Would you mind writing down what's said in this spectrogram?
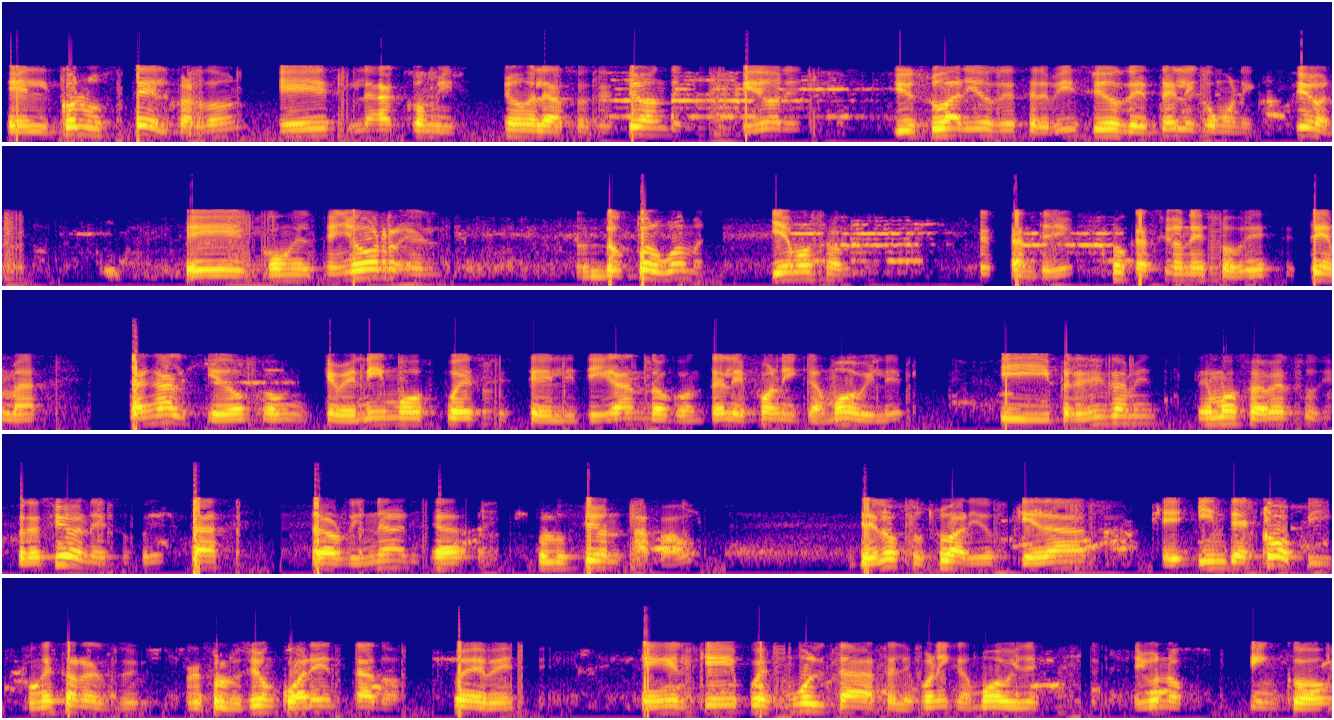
el CONUSTEL, perdón, que es la comisión, la Asociación de Consumidores y Usuarios de Servicios de Telecomunicaciones. Eh, con el señor, el, doctor Guamaní, ya hemos hablado en anteriores ocasiones sobre este tema tan álgido con que venimos pues este, litigando con Telefónica Móviles y precisamente queremos saber sus impresiones sobre esta extraordinaria solución a favor de los usuarios que da eh, Indecopy con esta resolu- resolución 4029 en el que pues multa Telefónica Móviles 1.5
